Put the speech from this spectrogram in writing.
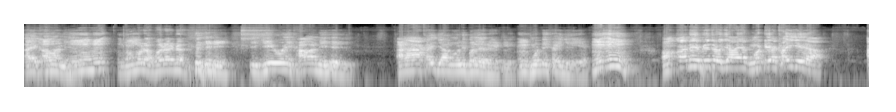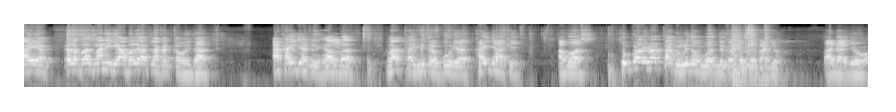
આ ખાવાની હમ હમ. નમરા ભરાડો ઈ જે હોય ખાવાની હે. આ ખાઈ જાય ઓલી ભલે રહે એટલી મોટી ખાઈ જાય અને મિત્રો જે આ એક મોટી ખાઈ ગયા આ એક એટલે બસ માની ગયા ભલે આટલા કટકા હોય ધાર. આ ખાઈ ગયા એટલે હા બસ. વાત થાય મિત્રો પૂરી આ ખાઈ જા આખી આ બસ. થૂકવા નથી થતું મિત્રો બંધ પાડા જેવો.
